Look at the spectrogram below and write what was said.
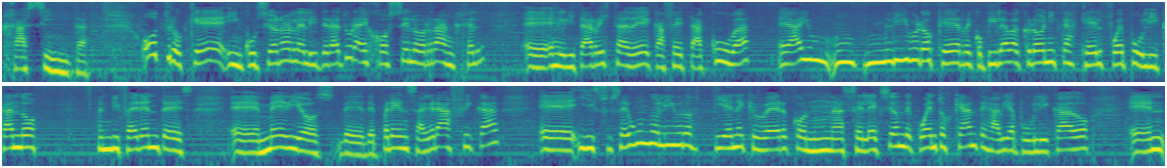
Jacinta. Otro que incursionó en la literatura es José Lorangel, eh, es el guitarrista de Café Tacuba. Eh, hay un libro que recopilaba crónicas que él fue publicando en diferentes eh, medios de, prensa gráfica y su segundo libro tiene que ver con una selección de cuentos que antes había publicado en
